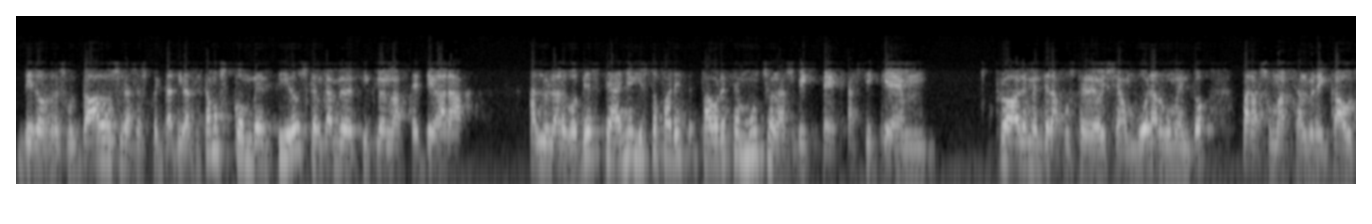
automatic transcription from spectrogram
de los resultados y las expectativas. Estamos convencidos que el cambio de ciclo en la FED llegará a lo largo de este año y esto favorece, mucho las Big Tech. Así que em, probablemente el ajuste de hoy sea un buen argumento para sumarse al breakout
